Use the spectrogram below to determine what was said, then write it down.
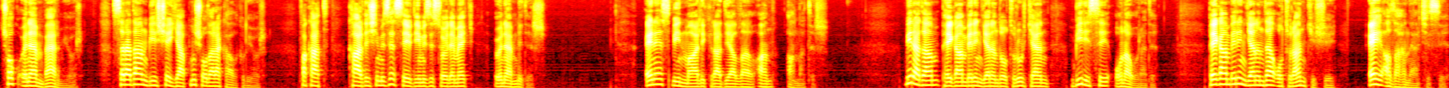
çok önem vermiyor. Sıradan bir şey yapmış olarak algılıyor. Fakat kardeşimize sevdiğimizi söylemek önemlidir. Enes bin Malik radıyallahu an anlatır. Bir adam peygamberin yanında otururken birisi ona uğradı. Peygamberin yanında oturan kişi, ''Ey Allah'ın elçisi,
